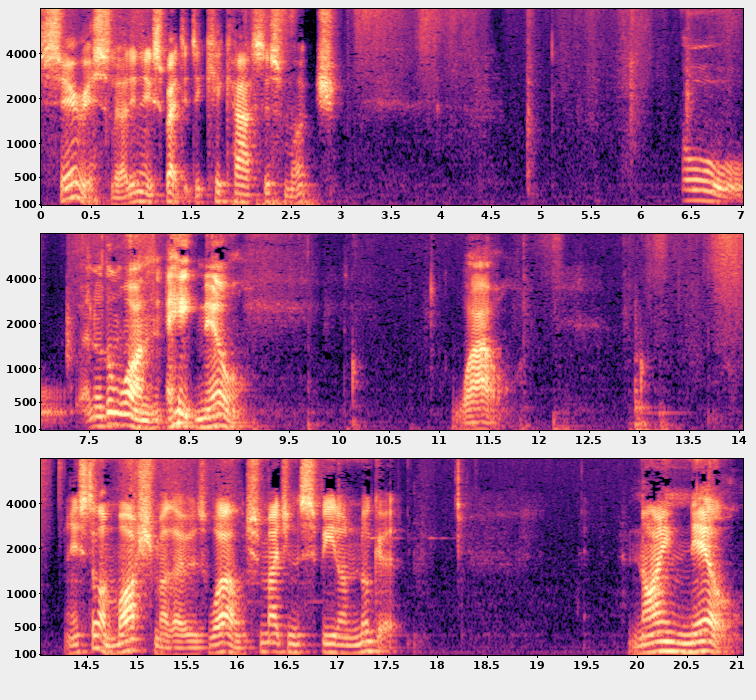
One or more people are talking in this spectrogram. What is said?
Seriously, I didn't expect it to kick ass this much. Oh, another one. 8 0. Wow. And it's still a marshmallow as well. Just imagine the speed on Nougat. 9 0.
